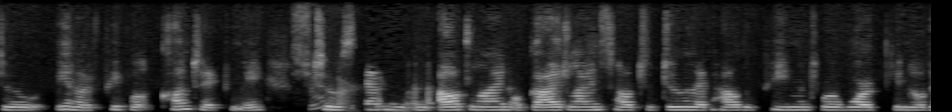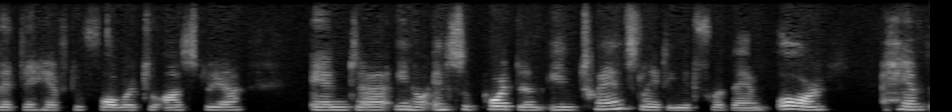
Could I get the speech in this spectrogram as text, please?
to, you know, if people contact me sure. to send them an outline or guidelines how to do that, how the payment will work, you know, that they have to forward to Austria, and uh, you know, and support them in translating it for them, or have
